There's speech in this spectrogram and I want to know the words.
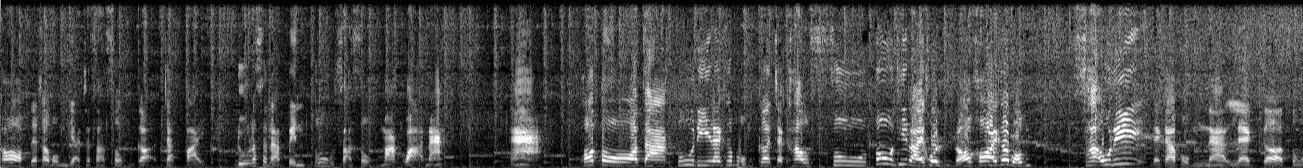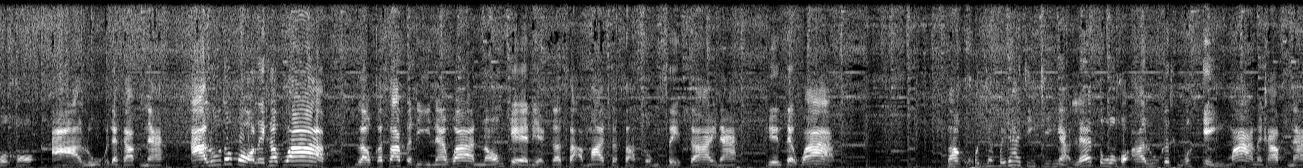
ชอบนะครับผมอยากจะสะสมก็จัดไป ดูลักษณะเป็นตู้สะสมมากกว่านะอ่าพอต่อจากตู้นี้แล้วครับผมก็จะเข้าสู่ตู้ที่หลายคนรอคอยครับผมซาอุดินะครับผมนะและก็ตัวของอารุนะครับนะอารุต้องบอกเลยครับว่า เราก็ทราบกันดีนะว่าน้องแกเนี่ยก็สามารถจะสะสมเศษได้นะ เพียงแต่ว่าบางคนยังไม่ได้จริงๆอะและตัวของอารุก็ถือว่าเก่งมากนะครับนะ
